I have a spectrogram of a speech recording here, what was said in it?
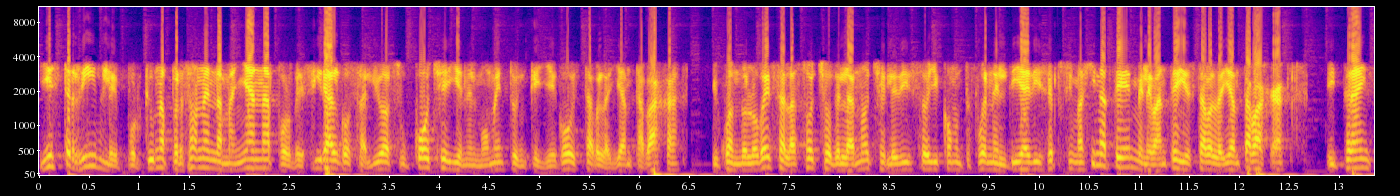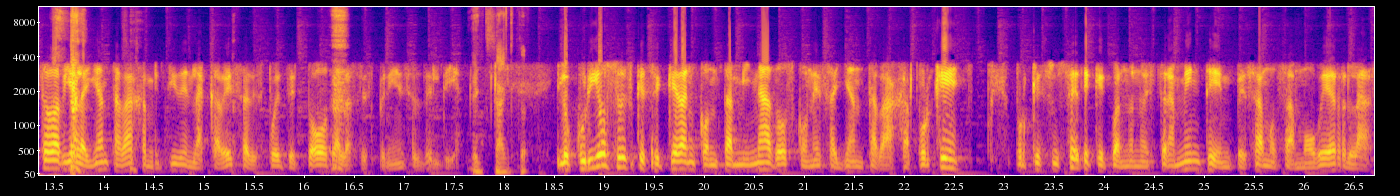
Y es terrible porque una persona en la mañana por decir algo salió a su coche y en el momento en que llegó estaba la llanta baja y cuando lo ves a las 8 de la noche le dices, oye, ¿cómo te fue en el día? Y dice, pues imagínate, me levanté y estaba la llanta baja y traen todavía la llanta baja metida en la cabeza después de todas las experiencias del día. Exacto. Y lo curioso es que se quedan contaminados con esa llanta baja. ¿Por qué? Porque sucede que cuando nuestra mente empezamos a mover las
